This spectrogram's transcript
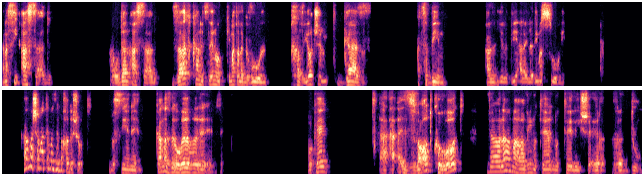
הנשיא אסד, הרודן אסד, זרק כאן אצלנו כמעט על הגבול חביות של גז עצבים על, ילדי, על הילדים הסורים. כמה שמעתם על זה בחדשות, ב-CNN? כמה זה עורר... זה. אוקיי? הזוועות קורות, והעולם המערבי נוטה, נוטה להישאר רדום.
